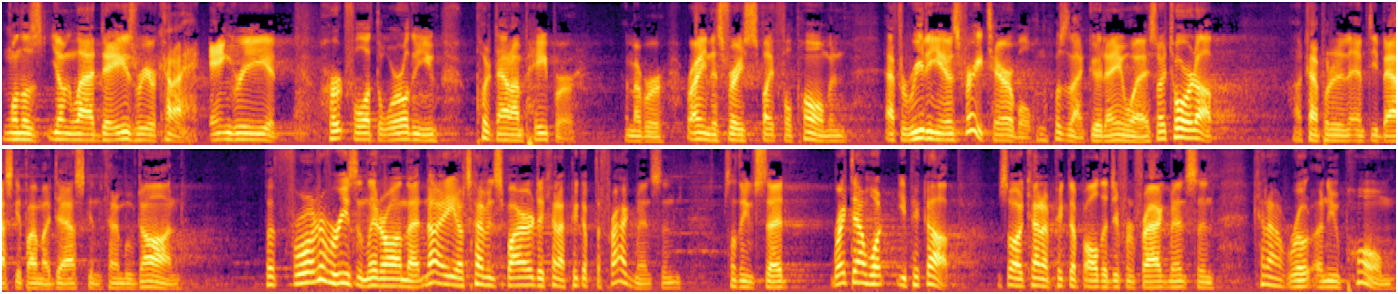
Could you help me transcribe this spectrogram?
one of those young lad days where you're kind of angry and hurtful at the world and you put it down on paper. I remember writing this very spiteful poem, and after reading it, it was very terrible. It wasn't that good anyway, so I tore it up. I kind of put it in an empty basket by my desk and kind of moved on. But for whatever reason, later on that night, I was kind of inspired to kind of pick up the fragments, and something said, write down what you pick up. So I kind of picked up all the different fragments and kind of wrote a new poem.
